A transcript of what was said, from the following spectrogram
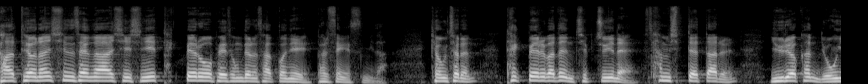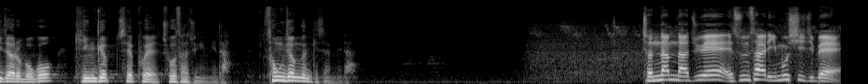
갓 태어난 신생아 시신이 택배로 배송되는 사건이 발생했습니다. 경찰은 택배를 받은 집주인의 30대 딸을 유력한 용의자로 보고 긴급 체포해 조사 중입니다. 송정근 기자입니다. 전남 나주의 60살 이모 씨 집에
